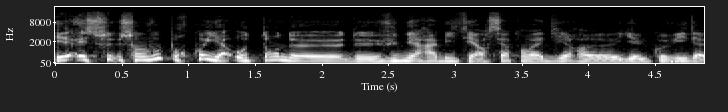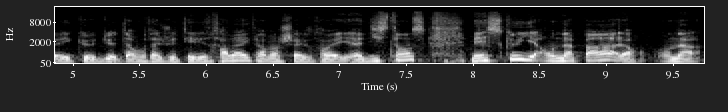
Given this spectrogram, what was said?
et, et, selon vous, pourquoi il y a autant de, de vulnérabilité Alors certes, on va dire, il y a eu le Covid avec davantage de télétravail, travail à distance, mais est-ce qu'on n'a pas Alors, on a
